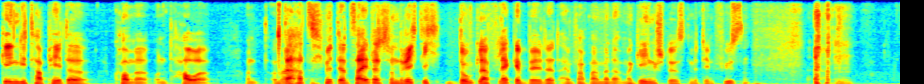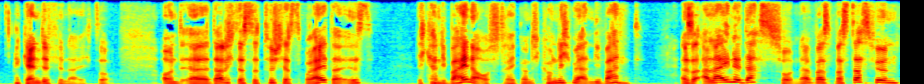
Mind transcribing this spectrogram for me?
gegen die Tapete komme und haue. Und, und ja. da hat sich mit der Zeit halt schon richtig dunkler Fleck gebildet, einfach weil man da immer gegenstößt mit den Füßen. Kennt ihr vielleicht so. Und äh, dadurch, dass der Tisch jetzt breiter ist, ich kann die Beine ausstrecken und ich komme nicht mehr an die Wand. Also alleine das schon, ne? was, was das für ein,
